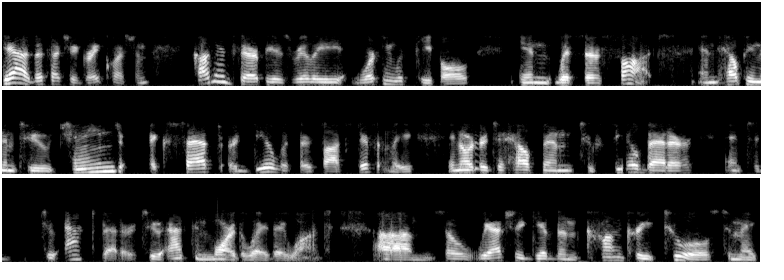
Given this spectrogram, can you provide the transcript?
Yeah, that's actually a great question. Cognitive therapy is really working with people in with their thoughts and helping them to change, accept, or deal with their thoughts differently in order to help them to feel better and to to act better, to act in more the way they want. Um, so we actually give them concrete tools to make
